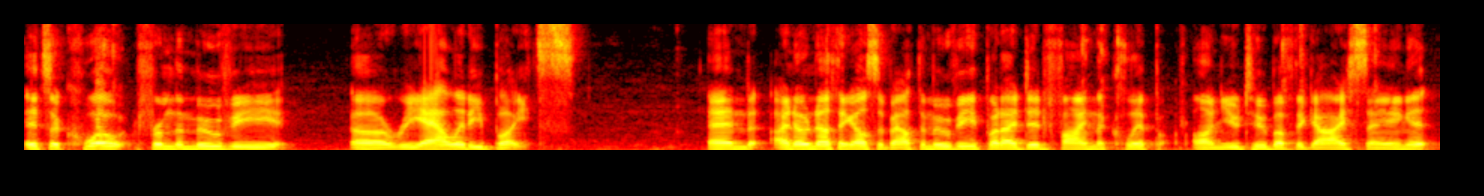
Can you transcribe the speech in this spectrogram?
it's a quote from the movie uh, Reality Bites. And I know nothing else about the movie, but I did find the clip on YouTube of the guy saying it.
